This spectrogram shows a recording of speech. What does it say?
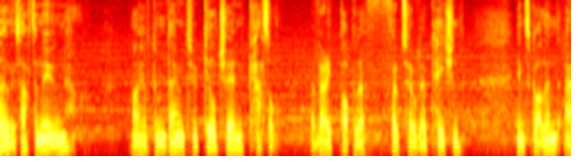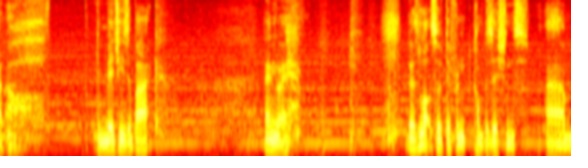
So this afternoon, I have come down to Kilchurn Castle, a very popular photo location in Scotland, and oh, the midgies are back. Anyway, there's lots of different compositions um,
